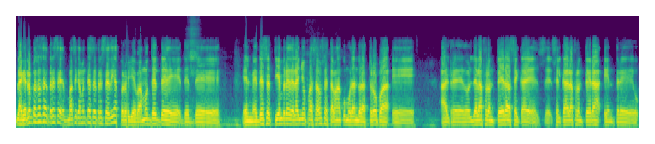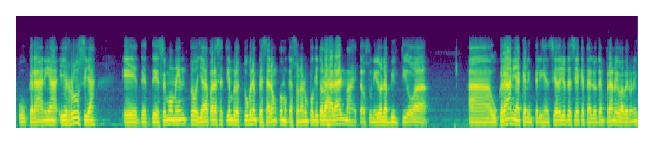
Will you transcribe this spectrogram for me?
La guerra empezó hace 13, básicamente hace 13 días, pero llevamos desde, desde el mes de septiembre del año pasado, se estaban acumulando las tropas eh, alrededor de la frontera, cerca de, cerca de la frontera entre Ucrania y Rusia. Eh, desde ese momento, ya para septiembre, octubre, empezaron como que a sonar un poquito las alarmas. Estados Unidos le advirtió a, a Ucrania que la inteligencia de ellos decía que tarde o temprano iba a haber una,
